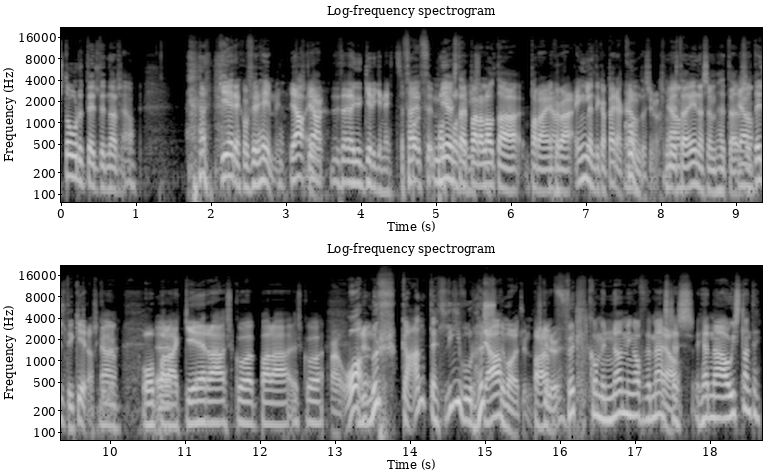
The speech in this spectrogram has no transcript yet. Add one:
stóru deildirnar Já. gera eitthvað fyrir heiminn já, já, það gerir ekki neitt. Það, Bot- mér finnst það bara að sko. láta bara einhverja englendinga berja konunda sína mér Já. finnst það eina sem þetta deildi gera og bara Eh. gera sko, bara, sko, og murka andett líf úr haustum á öllum bara fullkomin numbing of the masses hérna á Íslandi,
